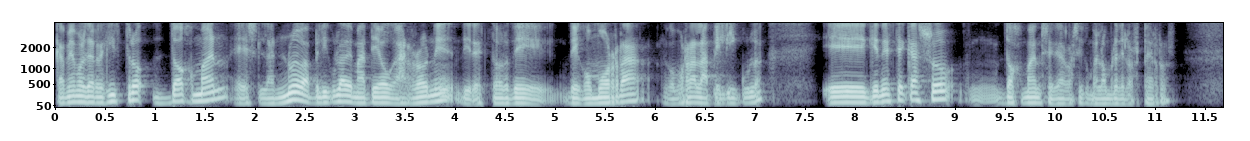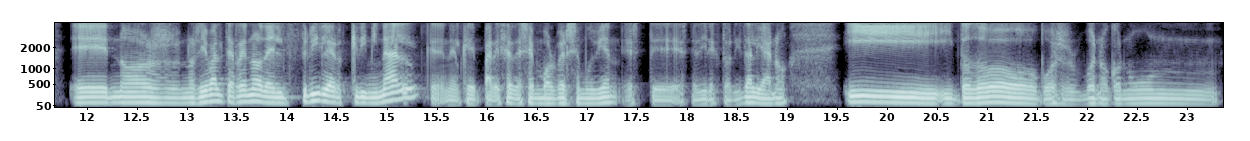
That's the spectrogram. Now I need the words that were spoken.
Cambiamos de registro. Dogman es la nueva película de Mateo Garrone, director de, Gomorra, Gomorra la película, eh, que en este caso, Dogman sería algo así como el hombre de los perros. Eh, nos, lleva al terreno del thriller criminal, en el que parece desenvolverse muy bien este, este director italiano, y, todo, pues bueno, con un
